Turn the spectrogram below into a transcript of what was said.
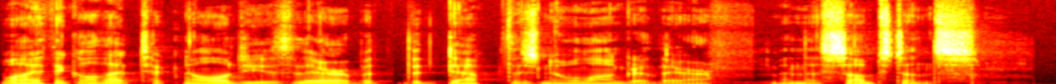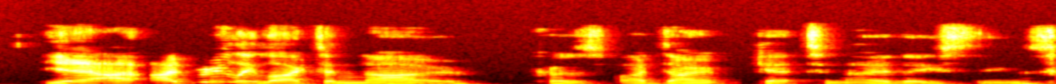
Well, I think all that technology is there, but the depth is no longer there, and the substance. Yeah, I, I'd really like to know because I don't get to know these things.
